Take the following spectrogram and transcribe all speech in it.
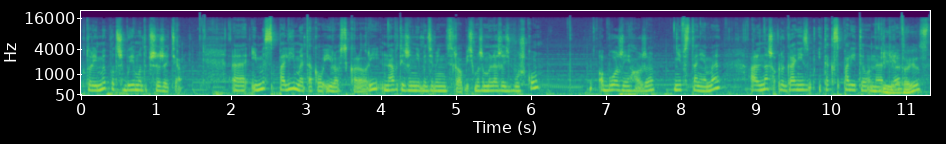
której my potrzebujemy do przeżycia. E, I my spalimy taką ilość kalorii, nawet jeżeli nie będziemy nic robić. Możemy leżeć w łóżku, obłożnie chorzy, nie wstaniemy, ale nasz organizm i tak spali tę energię. Ile to jest?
